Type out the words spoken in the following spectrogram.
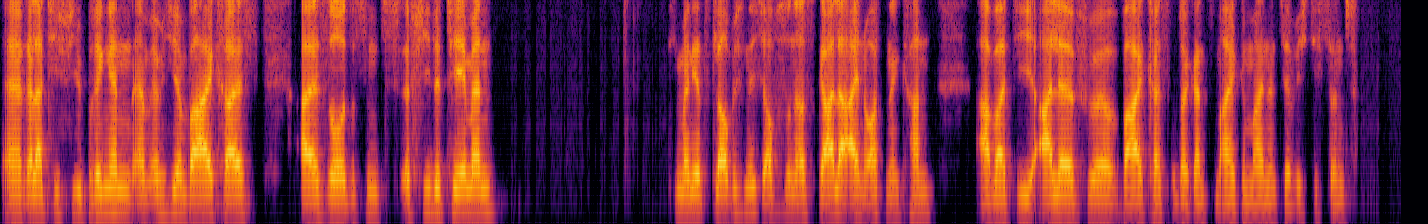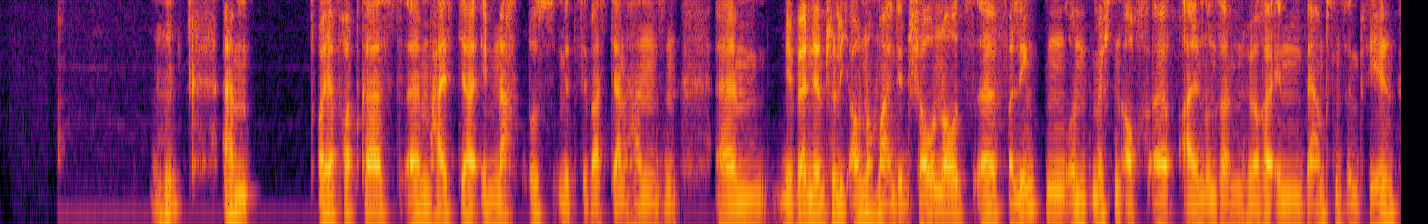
äh, relativ viel bringen ähm, hier im Wahlkreis. Also das sind äh, viele Themen, die man jetzt, glaube ich, nicht auf so einer Skala einordnen kann aber die alle für Wahlkreis oder ganz im Allgemeinen sehr wichtig sind. Mhm. Ähm, euer Podcast ähm, heißt ja im Nachtbus mit Sebastian Hansen. Ähm, wir werden den natürlich auch nochmal in den Show Notes äh, verlinken und möchten auch äh, allen unseren HörerInnen wärmstens empfehlen,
